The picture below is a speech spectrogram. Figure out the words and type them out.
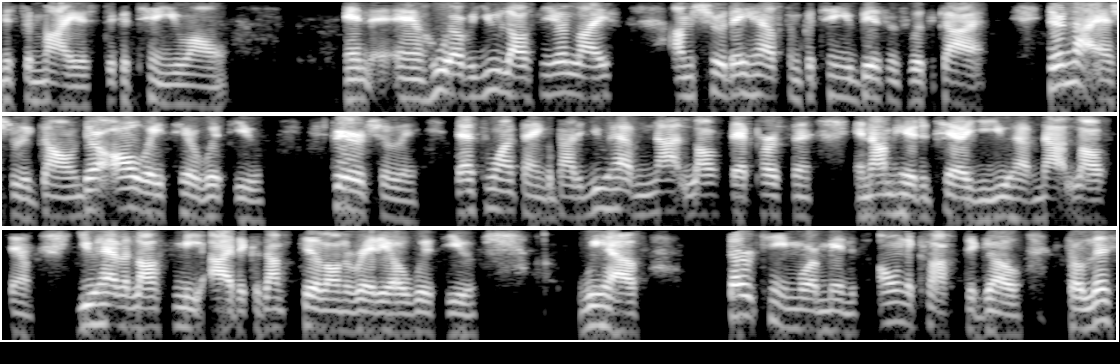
Mr. Myers to continue on. And and whoever you lost in your life, I'm sure they have some continued business with God. They're not actually gone. They're always here with you spiritually. That's one thing about it. You have not lost that person, and I'm here to tell you, you have not lost them. You haven't lost me either because I'm still on the radio with you. We have 13 more minutes on the clock to go. So let's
